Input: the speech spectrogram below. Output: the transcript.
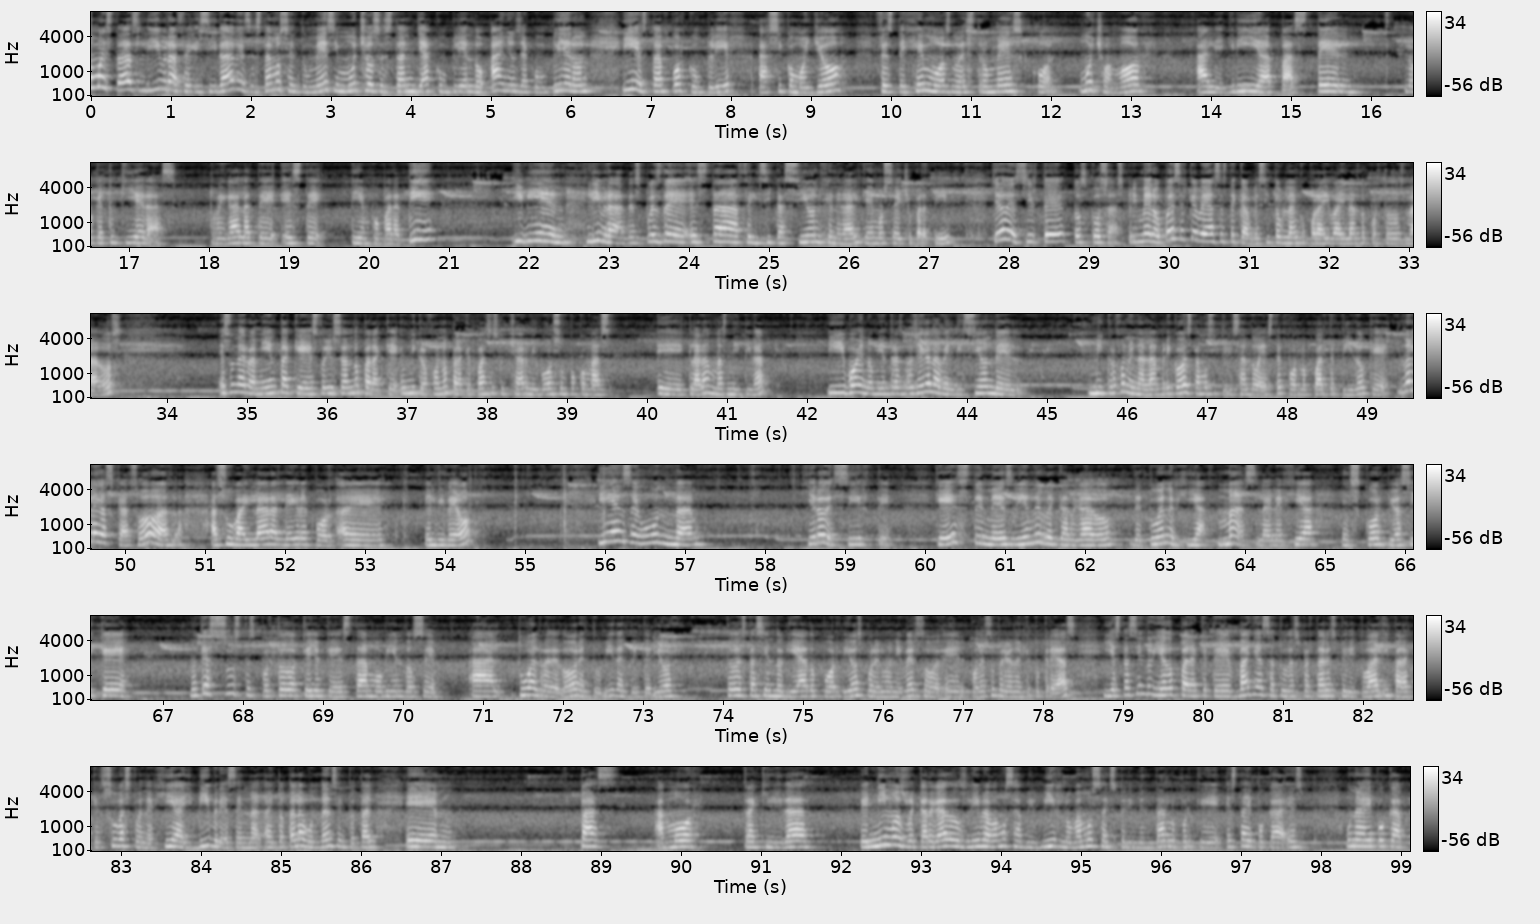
¿Cómo estás Libra? Felicidades, estamos en tu mes y muchos están ya cumpliendo años, ya cumplieron y están por cumplir, así como yo. Festejemos nuestro mes con mucho amor, alegría, pastel, lo que tú quieras. Regálate este tiempo para ti. Y bien, Libra, después de esta felicitación general que hemos hecho para ti, quiero decirte dos cosas. Primero, puede ser que veas este cablecito blanco por ahí bailando por todos lados. Es una herramienta que estoy usando para que, un micrófono, para que puedas escuchar mi voz un poco más eh, clara, más nítida. Y bueno, mientras nos llega la bendición del micrófono inalámbrico, estamos utilizando este, por lo cual te pido que no le hagas caso a, su bailar alegre por eh, el video. Y en segunda, quiero decirte que este mes viene recargado de tu energía más la energía Escorpio, así que no te asustes por todo aquello que está moviéndose a tu alrededor, en tu vida, en tu interior. Todo está siendo guiado por Dios, por el universo, el poder superior en el que tú creas, y está siendo guiado para que te vayas a tu despertar espiritual y para que subas tu energía y vibres en, total abundancia, en total em, paz, amor, tranquilidad. Venimos recargados, Libra, vamos a vivirlo, vamos a experimentarlo, porque esta época es una época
